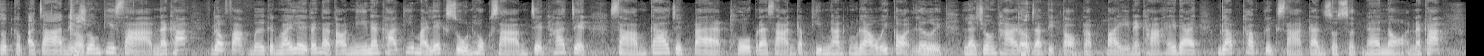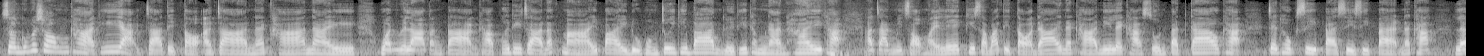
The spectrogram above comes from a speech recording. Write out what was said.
สดกับอาจารย์ในครับช่วงที่ 3 นะคะ เราฝากเบอร์กันไว้เลยตั้งแต่ตอนนี้นะคะ ที่หมายเลข 0637573978 โทรประสานกับทีมงานของเราไว้ก่อนเลย และช่วงท้ายเราจะติดต่อกลับไปนะคะ ให้ได้รับคำปรึกษากันสดๆแน่นอนนะคะ ส่วนคุณผู้ชมค่ะที่อยากจะติดต่ออาจารย์นะคะในวันเวลาต่างๆ ค่ะ เพื่อที่จะนัดหมายไปดูฮวงจุ้ยที่บ้านหรือที่ทำงานให้ค่ะ อาจารย์มี 2 หมายเลขที่สามารถติดต่อได้นะคะ นี่เลยค่ะ089 ค่ะ 7648448 นะคะ และ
